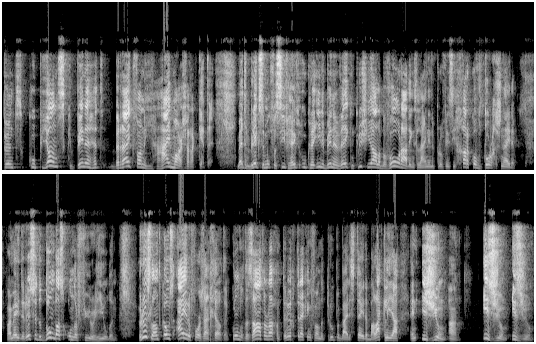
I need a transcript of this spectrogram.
spoorwegknooppunt Kupiansk binnen het bereik van HIMARS-raketten. Met een bliksemoffensief heeft Oekraïne binnen een week een cruciale bevoorradingslijn in de provincie Kharkov doorgesneden, waarmee de Russen de Donbass onder vuur hielden. Rusland koos eieren voor zijn geld en kondigde zaterdag een terugtrekking van de troepen bij de steden Balaklia en Izum aan. Izum, Izum.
